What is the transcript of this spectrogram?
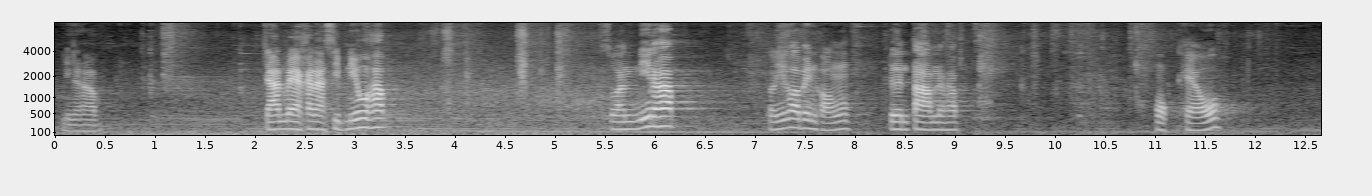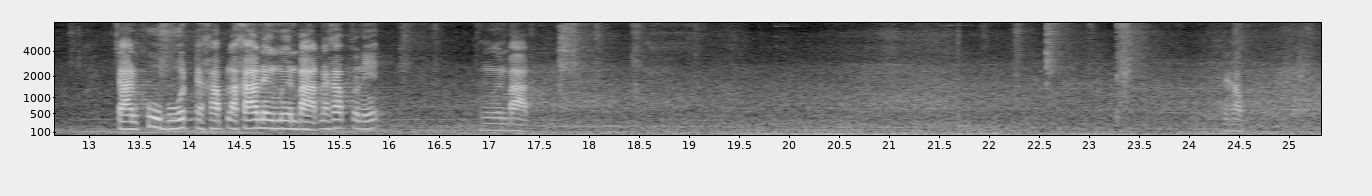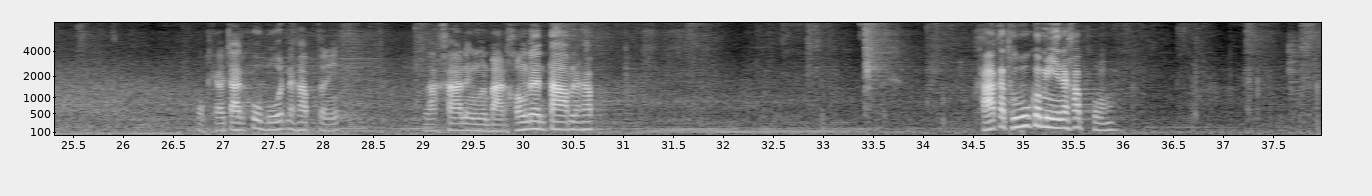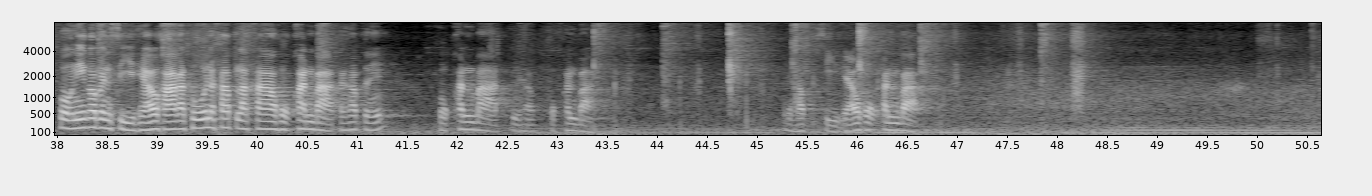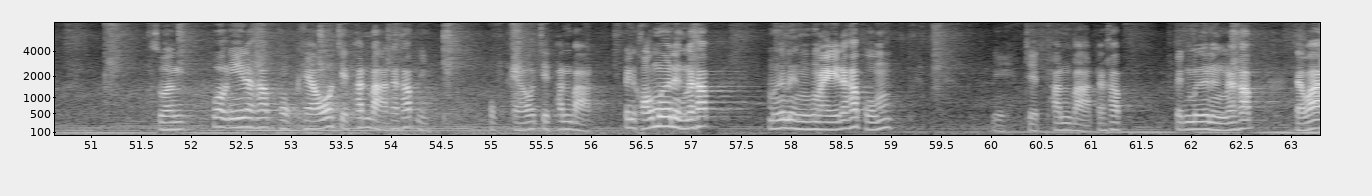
นี่นะครับ จานแหวกขนาด 10 นิ้วครับ ส่วนนี้นะครับ ตัวนี้ก็เป็นของเดินตามนะครับ 6 แถว จานคู่บูธนะครับ ราคา 10,000 บาทนะครับตัวนี้ 10,000 บาท นะครับหกแถวจานคู่บูธนะครับ ตัวนี้ราคา 10,000 บาทของเดินตามนะครับ ขากระทู้ก็มีนะครับผม พวกนี้ก็เป็นสี่แถวขากระทู้นะครับ ราคา 6,000 บาทนะครับตัวนี้ 6,000 บาทนะครับ 6,000 บาทนะครับสี่แถว 6,000 บาท ส่วนพวกนี้นะครับ6แถว7,000 บาทนะครับนี่6แถว7,000 บาท เป็นของมือหนึ่งนะครับ มือหนึ่งใหม่นะครับ ผมนี่7,000 บาทนะครับ เป็นมือหนึ่งนะครับ แต่ว่า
